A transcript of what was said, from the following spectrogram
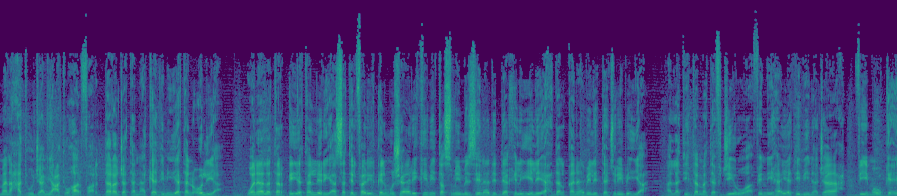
منحته جامعة هارفارد درجة أكاديمية عليا ونال ترقية لرئاسة الفريق المشارك بتصميم الزناد الداخلي لإحدى القنابل التجريبية التي تم تفجيرها في النهاية بنجاح في موقع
